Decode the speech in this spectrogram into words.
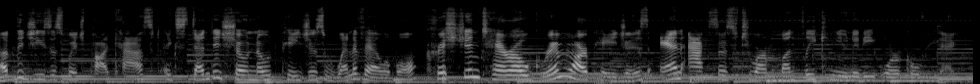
of the Jesus Witch podcast, extended show note pages when available, Christian Tarot grimoire pages, and access to our monthly community oracle reading.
